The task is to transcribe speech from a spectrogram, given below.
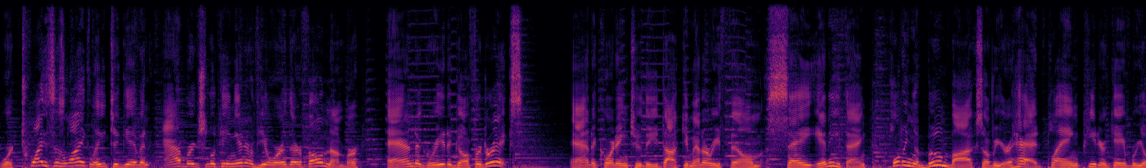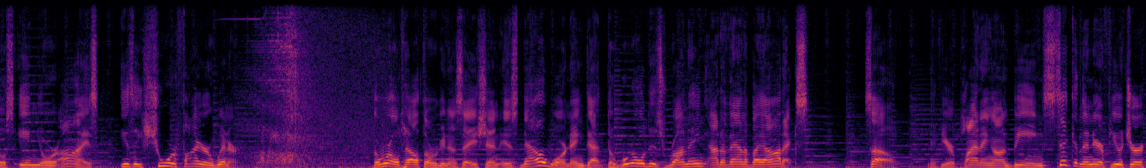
were twice as likely to give an average-looking interviewer their phone number and agree to go for drinks. And according to the documentary film Say Anything, holding a boombox over your head playing Peter Gabriel's In Your Eyes is a surefire winner. The World Health Organization is now warning that the world is running out of antibiotics. So, if you're planning on being sick in the near future,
